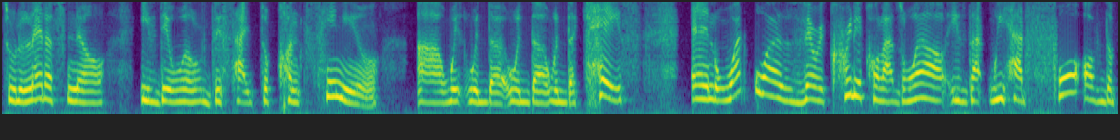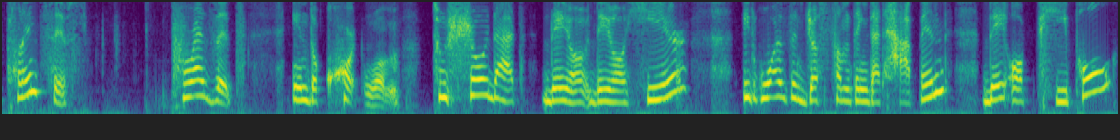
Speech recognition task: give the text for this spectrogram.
to let us know if they will decide to continue uh, with, with the with the with the case. And what was very critical as well is that we had four of the plaintiffs present in the courtroom to show that they are they are here. It wasn't just something that happened. They are people,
